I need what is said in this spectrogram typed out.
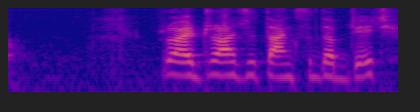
Right Raju thanks for the update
